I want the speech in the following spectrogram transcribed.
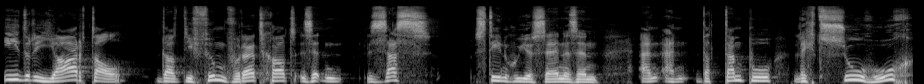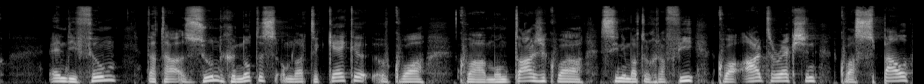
iedere jaartal dat die film vooruit gaat, zitten zes steengoede scènes in. En, en dat tempo ligt zo hoog in die film dat dat zo'n genot is om naar te kijken qua, qua montage, qua cinematografie, qua art direction, qua spel,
